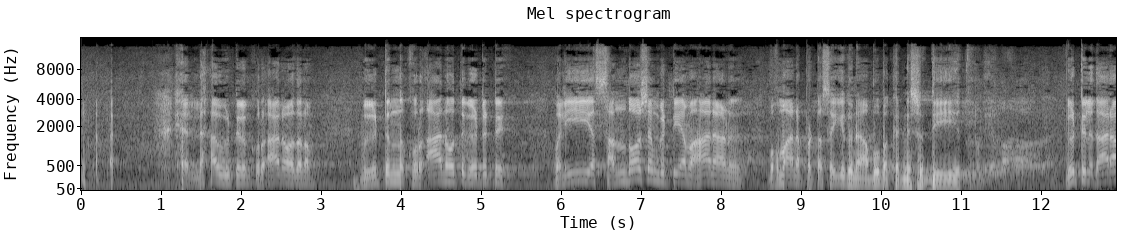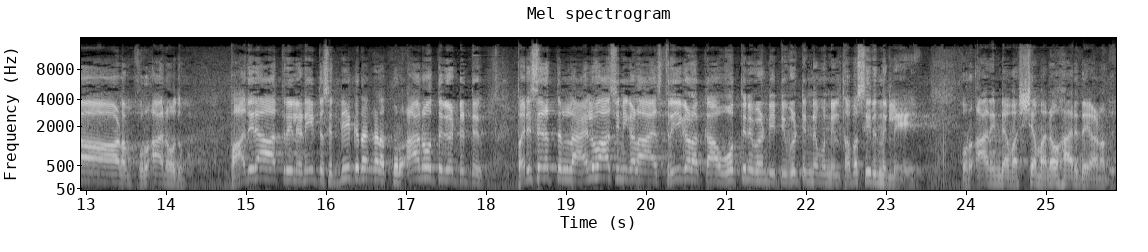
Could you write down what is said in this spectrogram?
എല്ലാ വീട്ടിലും ഖുർആൻ ഓതണം. വീട്ടിൽ നിന്ന് ഖുർആാനോത്ത് കേട്ടിട്ട് വലിയ സന്തോഷം കിട്ടിയ മഹാനാണ് ബഹുമാനപ്പെട്ട സയ്യിദുന അബൂബക്കറിന് സുദ്ദീഖ് വീട്ടിൽ ധാരാളം ഖുർആാനോതും പാതിരാത്രിയിൽ എണീറ്റ് സിദ്ദീഖ് തങ്ങളെ ഖുർആാനോത്ത് കേട്ടിട്ട് പരിസരത്തുള്ള അയൽവാസിനികളായ സ്ത്രീകളൊക്കെ ആ ഓത്തിനു വേണ്ടിയിട്ട് വീട്ടിന്റെ മുന്നിൽ തപസ്സിരുന്നില്ലേ? ഖുർആാനിന്റെ വശ്യ മനോഹാരിതയാണത്.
